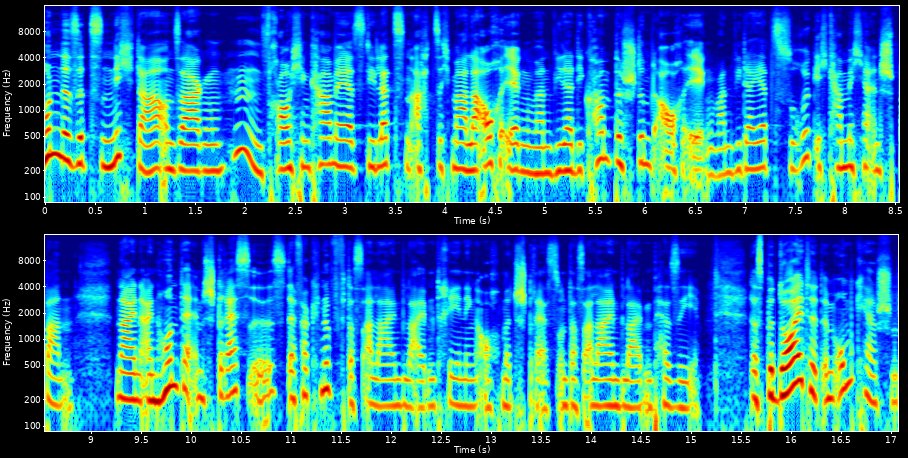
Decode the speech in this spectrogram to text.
Hunde sitzen nicht da und sagen, hm, Frauchen kam ja jetzt die letzten 80 Male auch irgendwann wieder, die kommt bestimmt auch irgendwann wieder jetzt zurück, ich kann mich ja entspannen. Nein, ein Hund, der im Stress ist, der verknüpft das Alleinbleiben-Training auch mit Stress und das Alleinbleiben per se. Das bedeutet im Umkehrschluss,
